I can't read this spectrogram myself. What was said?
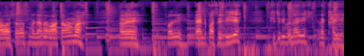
આવા સરસ મજાના વાતાવરણમાં હવે ફરી ટેન્ટ પાસે જઈએ, ખીચડી બનાવી અને ખાઈએ.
